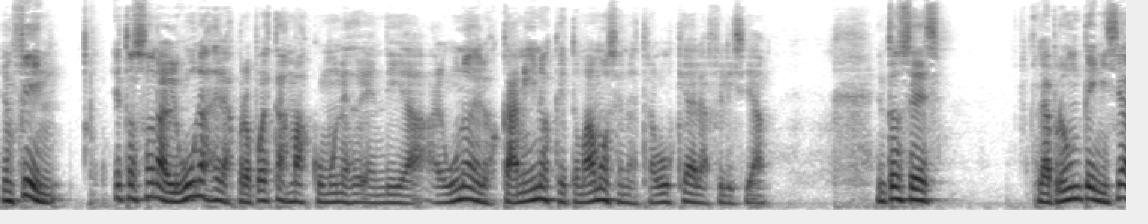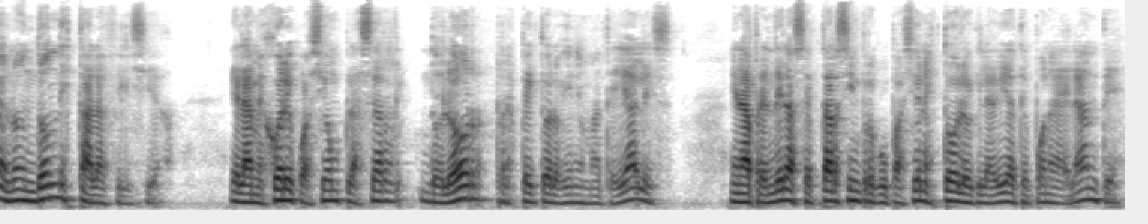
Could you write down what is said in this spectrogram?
En fin, estas son algunas de las propuestas más comunes de hoy en día, algunos de los caminos que tomamos en nuestra búsqueda de la felicidad. Entonces, la pregunta inicial, ¿no? ¿En dónde está la felicidad? ¿En la mejor ecuación placer-dolor respecto a los bienes materiales? ¿En aprender a aceptar sin preocupaciones todo lo que la vida te pone adelante?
